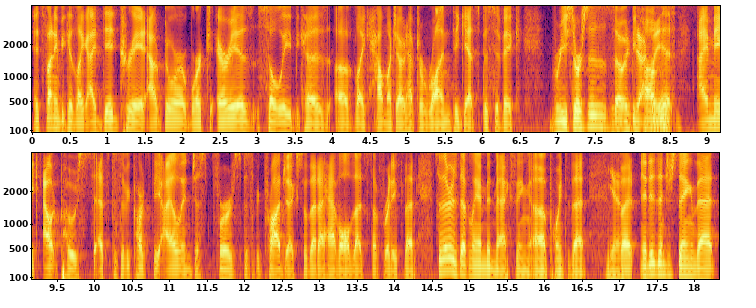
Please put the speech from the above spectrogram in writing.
it's funny because like I did create outdoor work areas solely because of like how much I would have to run to get specific resources. So it exactly becomes it. I make outposts at specific parts of the island just for specific projects so that I have all of that stuff ready for that. So there is definitely a min maxing uh, point to that. Yeah. But it is interesting that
